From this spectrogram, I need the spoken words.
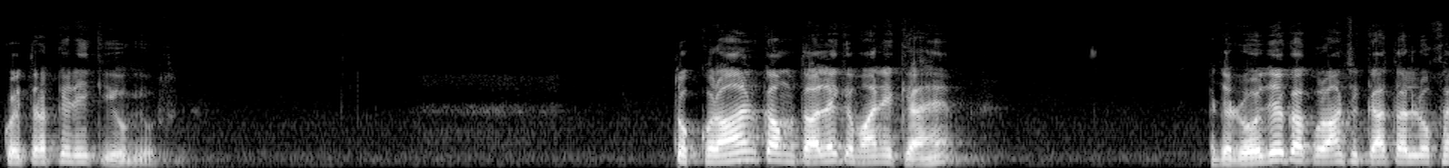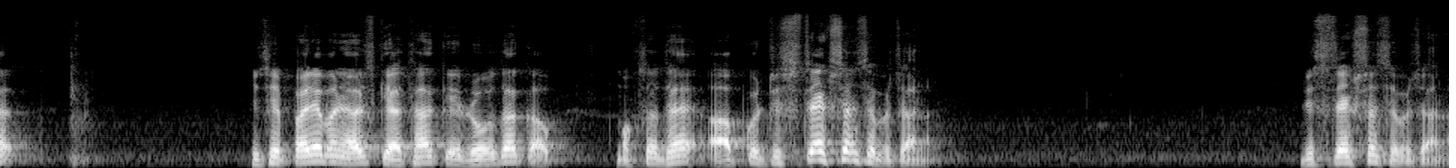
کوئی ترقی نہیں کی ہوگی اس نے۔ تو قرآن کا مطالعے کے معنی کیا ہیں؟ اچھا روزے کا قرآن سے کیا تعلق ہے؟ اس سے پہلے میں نے عرض کیا تھا کہ روزہ کا مقصد ہے آپ کو ڈسٹریکشن سے بچانا۔ ڈسٹریکشن سے بچانا۔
